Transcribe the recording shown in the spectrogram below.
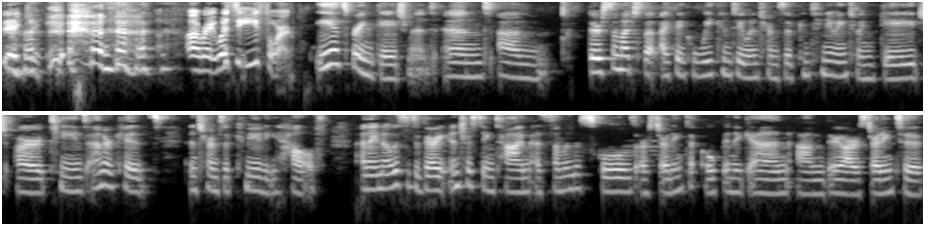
Thank you. All right, what's the E for? E is for engagement. And um, there's so much that I think we can do in terms of continuing to engage our teens and our kids in terms of community health. And I know this is a very interesting time as some of the schools are starting to open again. Um, they are starting to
